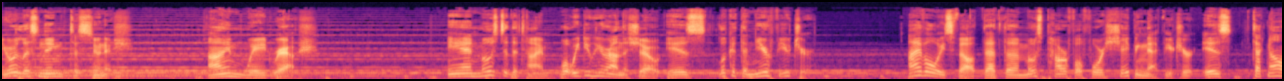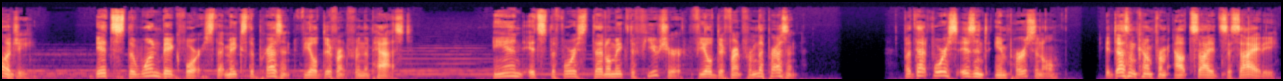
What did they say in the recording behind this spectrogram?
You're listening to Soonish. I'm Wade Roush. And most of the time, what we do here on the show is look at the near future. I've always felt that the most powerful force shaping that future is technology. It's the one big force that makes the present feel different from the past. And it's the force that'll make the future feel different from the present. But that force isn't impersonal. It doesn't come from outside society.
